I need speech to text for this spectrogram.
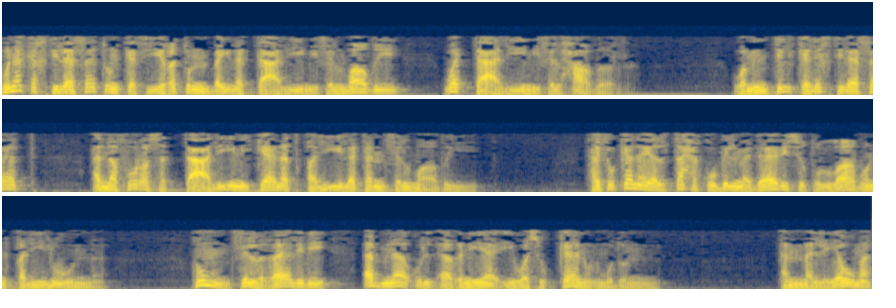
هناك اختلافات كثيرة بين التعليم في الماضي والتعليم في الحاضر ومن تلك الاختلافات أن فرص التعليم كانت قليلة في الماضي حيث كان يلتحق بالمدارس طلاب قليلون. هم في الغالب أبناء الأغنياء وسكان المدن. أما اليوم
